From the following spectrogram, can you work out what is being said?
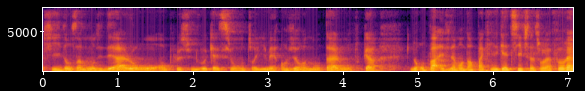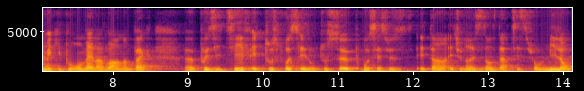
qui, dans un monde idéal, auront en plus une vocation entre guillemets environnementale, ou en tout cas qui n'auront pas évidemment d'impact négatif sur la forêt, mais qui pourront même avoir un impact positif. Et tout ce, et donc, tout ce processus est, un, est une résidence d'artistes sur 1000 ans.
